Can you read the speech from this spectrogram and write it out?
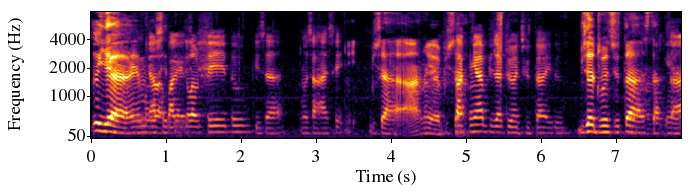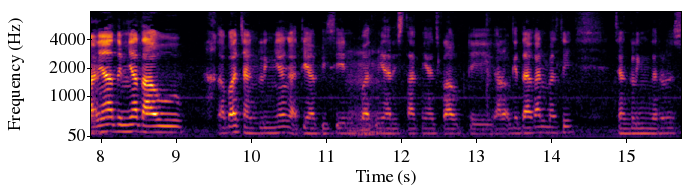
Iya, emang Kalau pakai Cloud D itu bisa nggak asik. bisa anu ya bisa Stacknya bisa 2 juta itu. bisa 2 juta stacknya Soalnya timnya tahu apa junglingnya nggak dihabisin Hmm. buat nyari stacknya Cloud D. Kalau kita kan pasti jungling terus.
